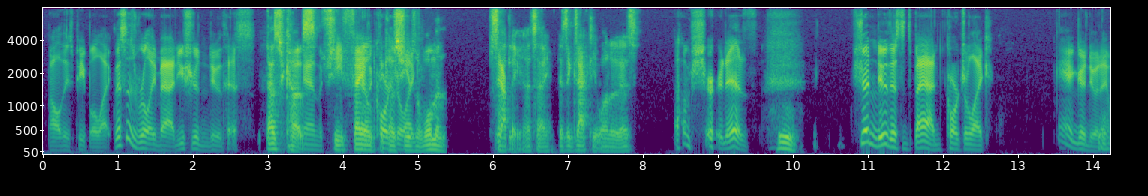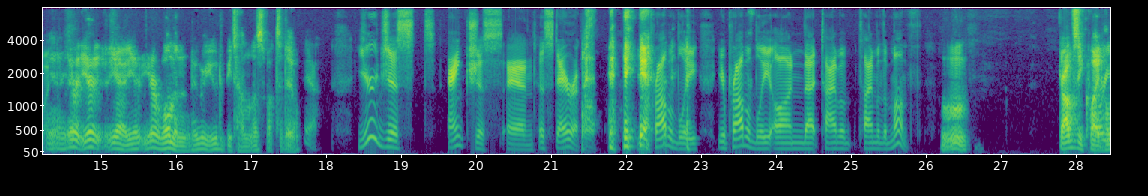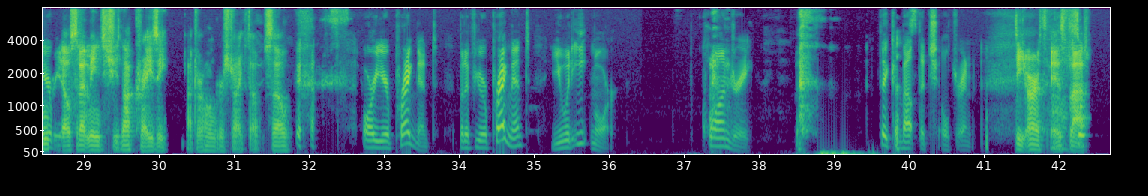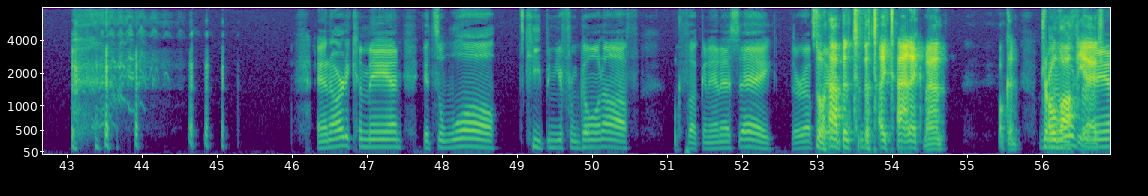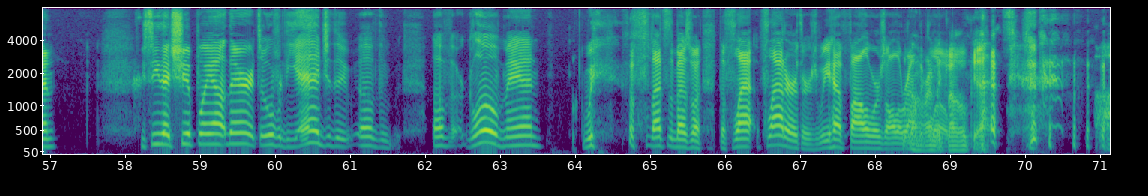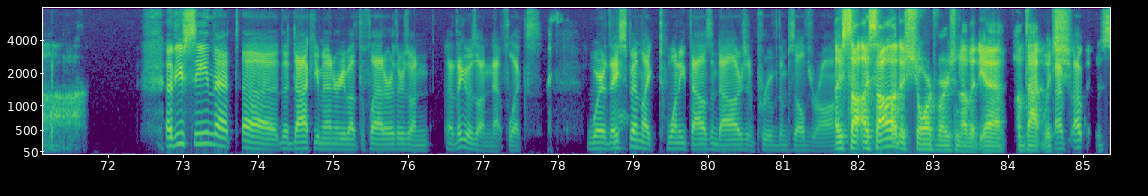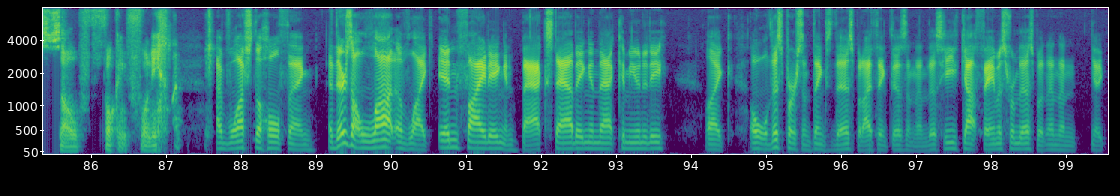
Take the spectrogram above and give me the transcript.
all these people like this is really bad. You shouldn't do this. That's because the- she failed because she was a woman. Sadly, I'd say is exactly what it is. I'm sure it is. Hmm. Shouldn't do this. It's bad. Courts are like, yeah, go do it anyway. Yeah, you're you're yeah you're you're a woman. Who are you to be telling us what to do? Yeah, you're just anxious and hysterical. You're yeah. probably you're probably on that time of time of the month. Mm. You're obviously quite Or you're- hungry though, so that means she's not crazy after a hunger strike though. So Or you're pregnant. But if you were pregnant, you would eat more. Quandary. Think about the children. the Earth is So- flat. Antarctica, man, it's a wall. It's keeping you from going off. Fucking NSA. They're up so what there. happened to the Titanic, man? Fucking Went drove off the edge. Man. You see that ship way out there? It's over the edge of the of the of the globe, man. We that's the best one. The flat flat earthers. We have followers all around, the, globe. yeah. Ah. Have you seen that uh the documentary about the flat earthers on I think it was on Netflix where they spend like $20,000 and prove themselves wrong? I saw I saw the short version of it, yeah, of that, which I've, was so fucking funny. I've watched the whole thing. And there's a lot of like infighting and backstabbing in that community. Like, oh, well, this person thinks this, but I think this, and then this. He got famous from this, but and then you know,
